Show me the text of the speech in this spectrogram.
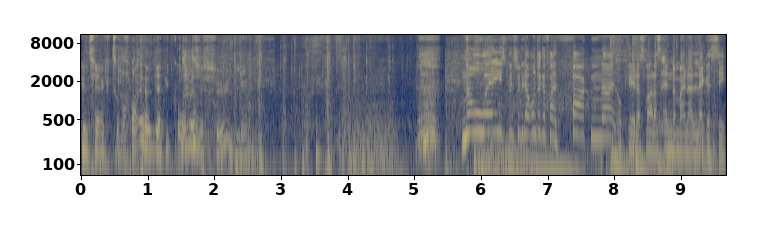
Der Troll, der komische Schönling. No way, ich bin schon wieder runtergefallen. Fuck, nein. Okay, das war das Ende meiner Legacy.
